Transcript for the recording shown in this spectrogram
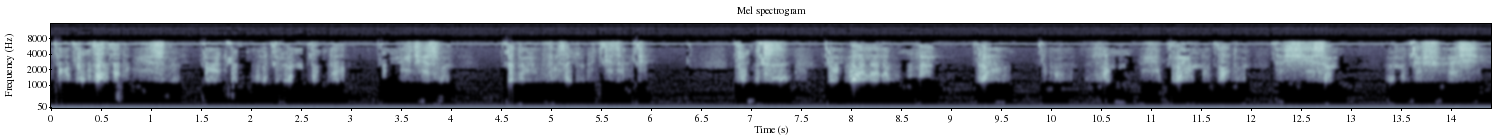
这个长善者这个艺术啊，对中国传统的工艺技术，它都有非常好的继承性。同时，对外来的文化，它有这个很以宽容的态度去吸收啊，去学习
